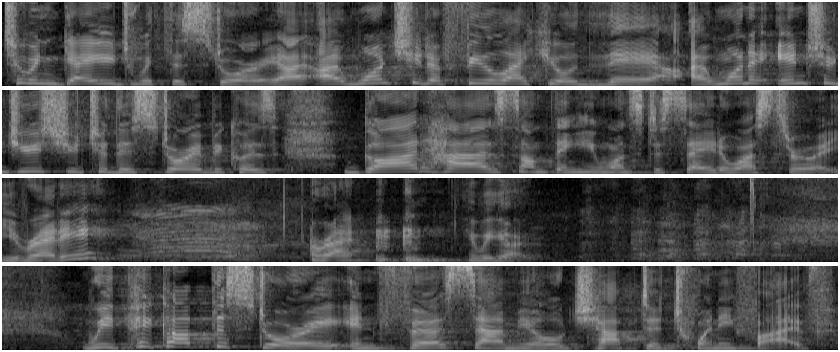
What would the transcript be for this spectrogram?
to engage with this story. I, I, want you to feel like you're there. I want to introduce you to this story because God has something He wants to say to us through it. You ready? Yeah. All right, here we go. We pick up the story in 1 Samuel chapter 25.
